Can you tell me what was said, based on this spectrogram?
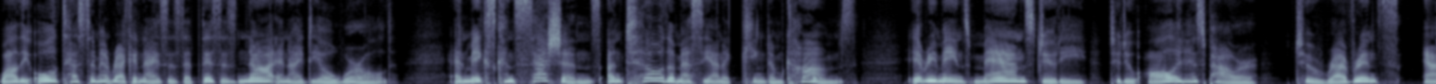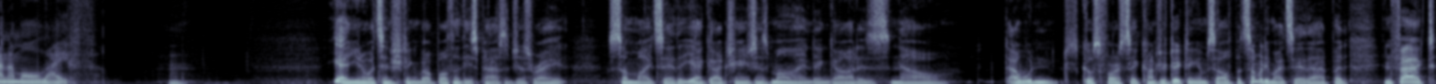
while the Old Testament recognizes that this is not an ideal world and makes concessions until the Messianic kingdom comes, it remains man's duty to do all in his power to reverence animal life. Hmm. Yeah, you know what's interesting about both of these passages, right? Some might say that, yeah, God changed his mind and God is now, I wouldn't go as far as to say contradicting himself, but somebody might say that. But in fact,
